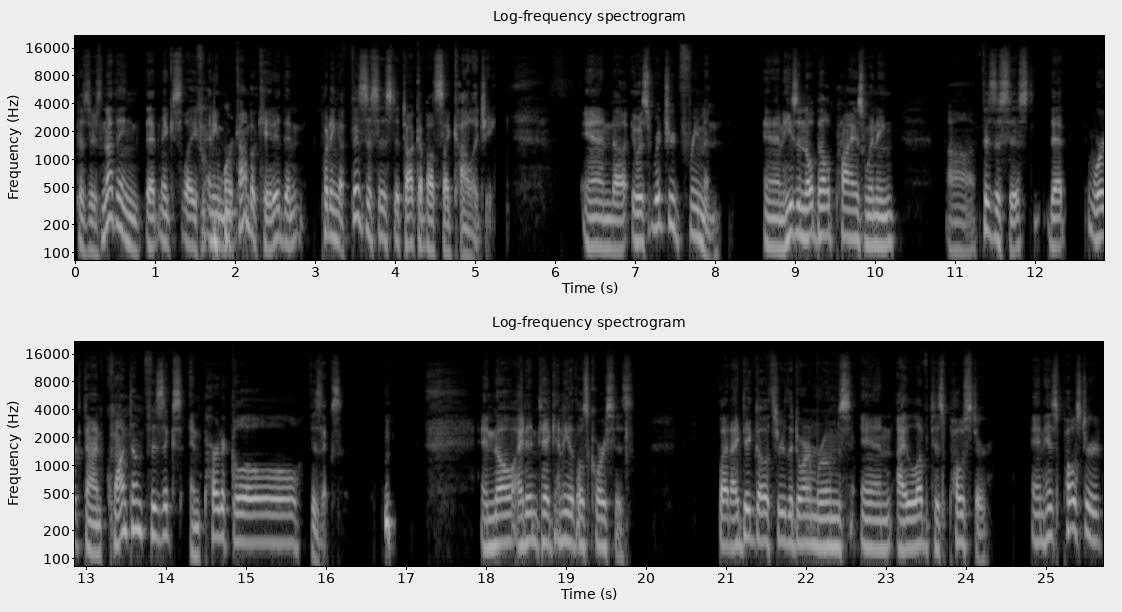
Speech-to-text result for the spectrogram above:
because there's nothing that makes life any more complicated than putting a physicist to talk about psychology. And uh, it was Richard Feynman, and he's a Nobel Prize winning uh, physicist that worked on quantum physics and particle physics. and no, I didn't take any of those courses. But I did go through the dorm rooms and I loved his poster. And his poster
